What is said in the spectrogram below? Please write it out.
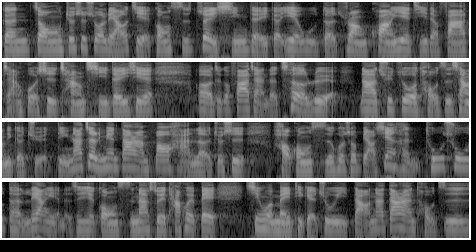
跟踪，就是说了解公司最新的一个业务的状况、业绩的发展，或者是长期的一些呃这个发展的策略，那去做投资上的一个决定。那这里面当然包含了就是好公司，或者说表现很突出、很亮眼的这些公司。那所以它会被新闻媒体给注意到。那当然投资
